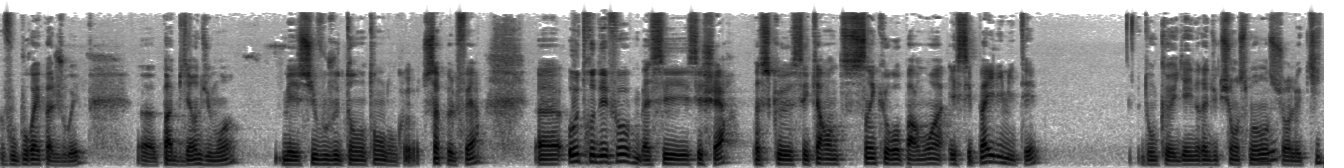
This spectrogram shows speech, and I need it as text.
Vous pourrez pas jouer, euh, pas bien du moins. Mais si vous jouez de temps en temps, donc ça peut le faire. autre défaut, bah, c'est cher parce que c'est 45 euros par mois et c'est pas illimité. Donc il y a une réduction en ce moment sur le kit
